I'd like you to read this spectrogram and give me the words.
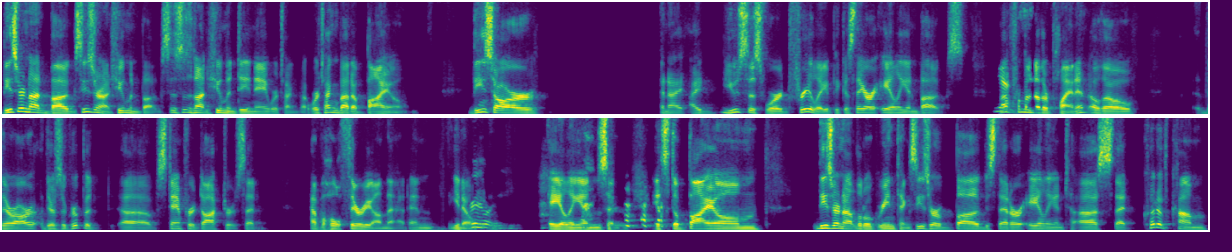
These are not bugs. These are not human bugs. This is not human DNA we're talking about. We're talking about a biome. These are, and I, I use this word freely because they are alien bugs, not from another planet, although there are, there's a group of uh, Stanford doctors that have a whole theory on that. And, you know, Really? aliens and it's the biome. These are not little green things. These are bugs that are alien to us that could have come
